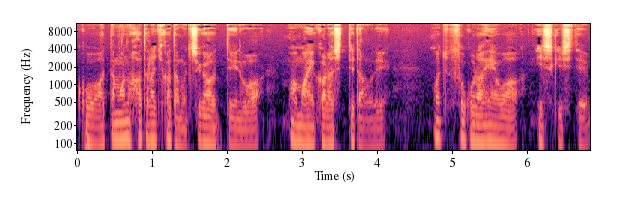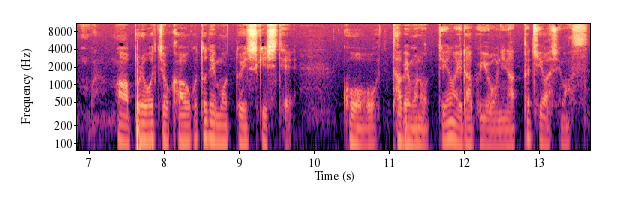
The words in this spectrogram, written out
こう頭の働き方も違うっていうのは、まあ、前から知ってたので、まあ、ちょっとそこら辺は意識して、まあ、Apple Watch を買うことでもっと意識してこう食べ物っていうのを選ぶようになった気がします。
